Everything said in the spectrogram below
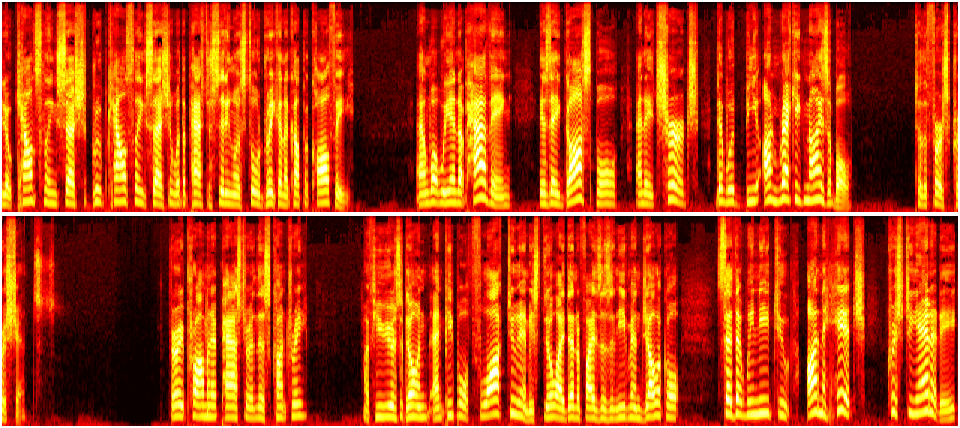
you know, counseling session, group counseling session with a pastor sitting on a stool drinking a cup of coffee. And what we end up having is a gospel and a church that would be unrecognizable to the first Christians. Very prominent pastor in this country a few years ago, and, and people flocked to him. He still identifies as an evangelical, said that we need to unhitch Christianity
